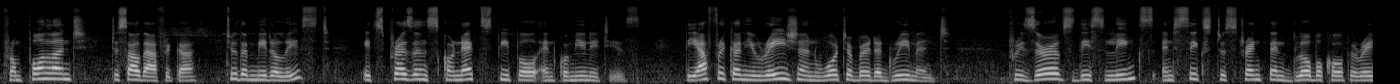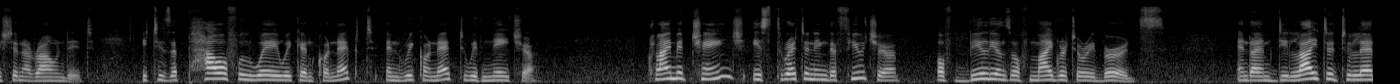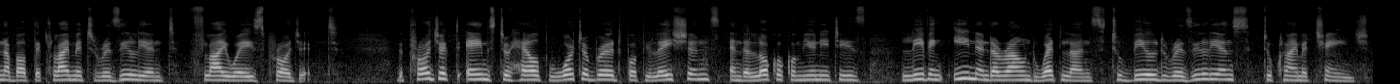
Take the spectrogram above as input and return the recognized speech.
From Poland to South Africa to the Middle East, its presence connects people and communities. The African-Eurasian Waterbird Agreement preserves these links and seeks to strengthen global cooperation around it. It is a powerful way we can connect and reconnect with nature. Climate change is threatening the future of billions of migratory birds. And I'm delighted to learn about the Climate Resilient Flyways project. The project aims to help waterbird populations and the local communities living in and around wetlands to build resilience to climate change.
